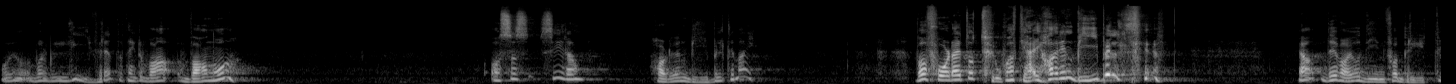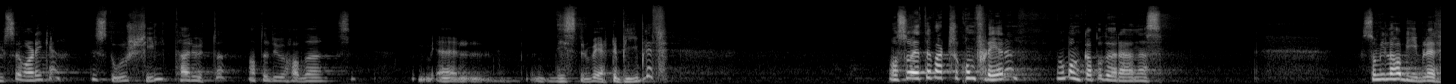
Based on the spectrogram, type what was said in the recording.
Og hun bare blir livredd og tenkte hva, hva nå? Og så sier han, 'Har du en bibel til meg?' Hva får deg til å tro at jeg har en bibel? Ja, det var jo din forbrytelse, var det ikke? Det sto jo skilt her ute at du hadde eh, distribuerte bibler. Og så etter hvert så kom flere og banka på døra hennes. Som ville ha bibler.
